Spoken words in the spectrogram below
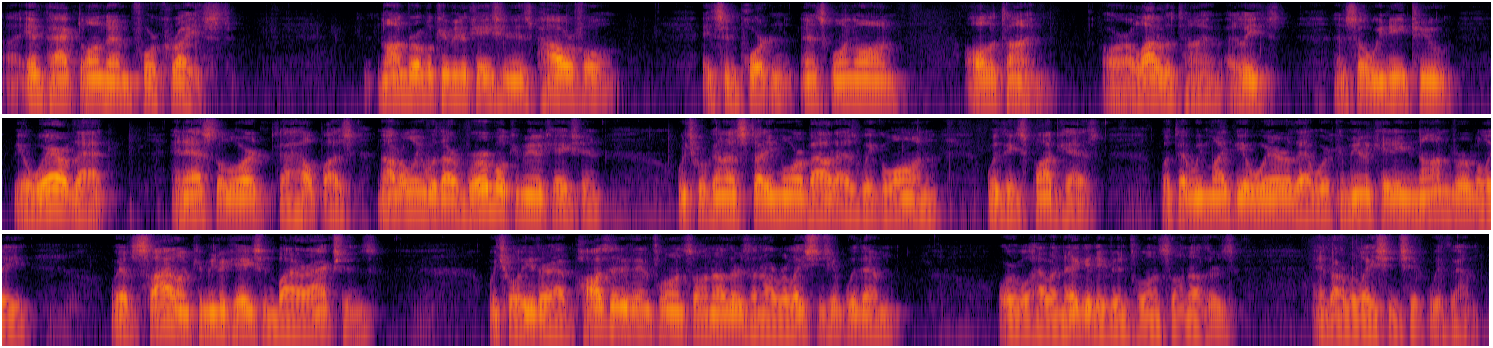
uh, impact on them for Christ. Nonverbal communication is powerful, it's important, and it's going on all the time, or a lot of the time at least. And so we need to be aware of that and ask the Lord to help us not only with our verbal communication, which we're going to study more about as we go on with these podcasts, but that we might be aware that we're communicating non verbally. We have silent communication by our actions, which will either have positive influence on others in our relationship with them, or will have a negative influence on others and our relationship with them.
